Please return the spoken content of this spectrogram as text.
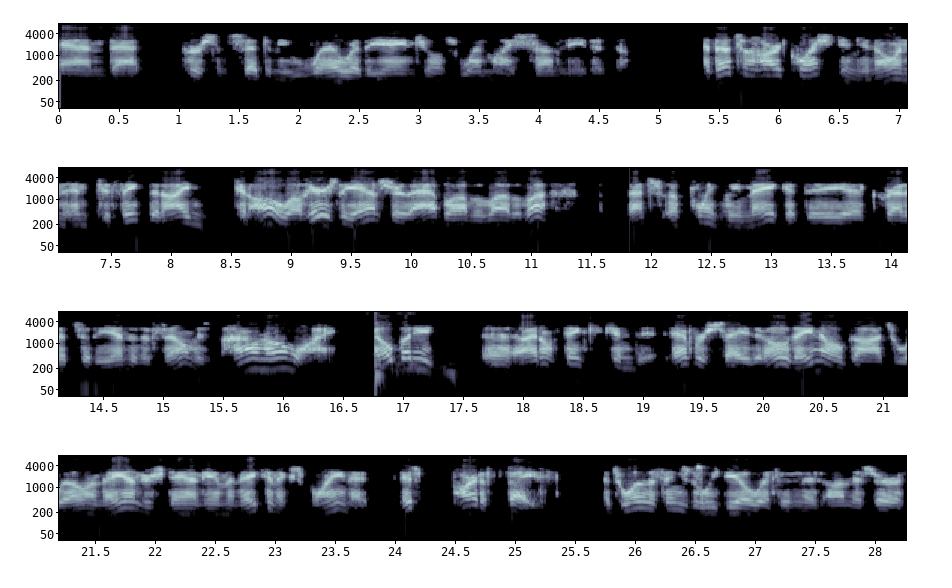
And that person said to me, "Where were the angels when my son needed them?" And that's a hard question, you know. And and to think that I can, oh well, here's the answer to that, blah blah blah blah blah. That's a point we make at the uh, credits at the end of the film. Is I don't know why nobody uh, I don't think can ever say that, oh, they know God's will and they understand Him and they can explain it. It's part of faith. It's one of the things that we deal with in this, on this earth.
